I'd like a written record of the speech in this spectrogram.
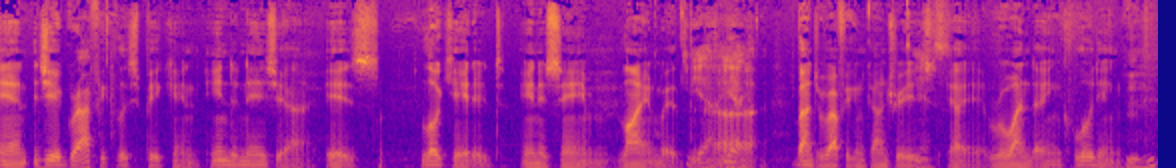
and geographically speaking, Indonesia is located in the same line with Yeah, uh, yeah. a bunch of African countries, Yes. Mm-hmm. uh, Rwanda including.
